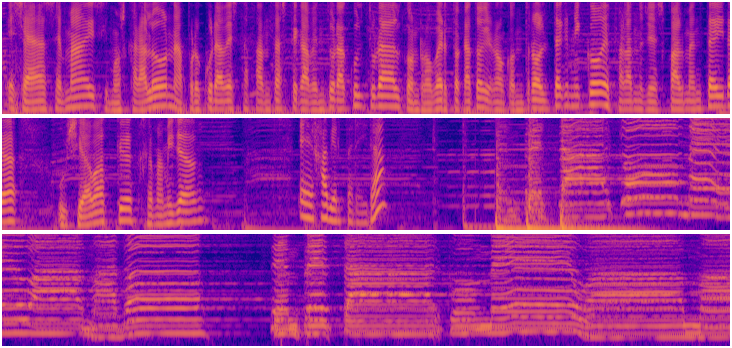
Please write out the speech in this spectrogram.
E xa se máis, imos caralón a procura desta fantástica aventura cultural con Roberto Catoio no control técnico e falándolle coa Almenteira, Uxía Vázquez, Gema Millán e Javier Pereira. sempre estar con meu amar.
